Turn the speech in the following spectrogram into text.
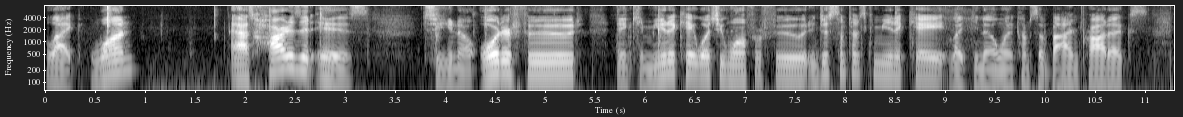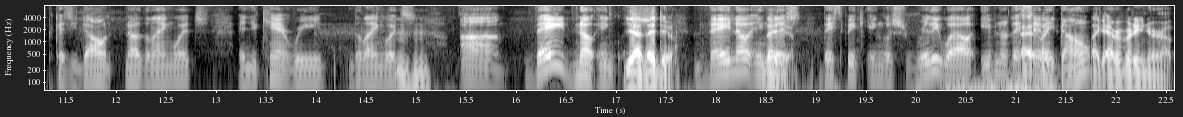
like one, as hard as it is to you know order food and communicate what you want for food and just sometimes communicate like you know when it comes to buying products because you don't know the language and you can't read the language Mhm. um they know english Yeah, they do. they know english they, speak english really well even though they Uh, say they don't Like everybody in Europe.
